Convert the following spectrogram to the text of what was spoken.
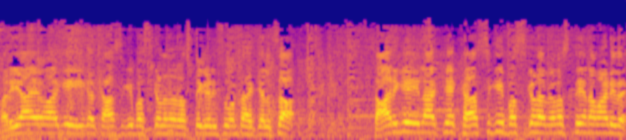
ಪರ್ಯಾಯವಾಗಿ ಈಗ ಖಾಸಗಿ ಬಸ್ಗಳನ್ನು ರಸ್ತೆಗಿಳಿಸುವಂತಹ ಕೆಲಸ. ಸಾರಿಗೆ ಇಲಾಖೆ ಖಾಸಗಿ ಬಸ್ಗಳ ವ್ಯವಸ್ಥೆಯನ್ನು ಮಾಡಿದೆ.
